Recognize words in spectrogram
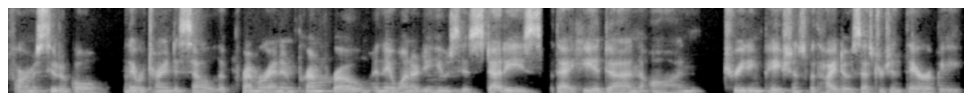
Pharmaceutical. They were trying to sell the Premarin and Prempro, and they wanted to use his studies that he had done on treating patients with high dose estrogen therapy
